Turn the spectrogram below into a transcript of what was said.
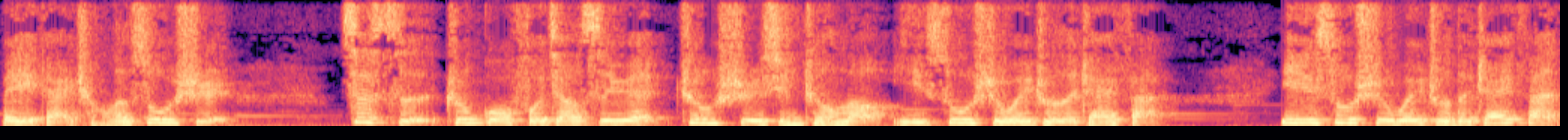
被改成了素食。自此，中国佛教寺院正式形成了以素食为主的斋饭。以素食为主的斋饭，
